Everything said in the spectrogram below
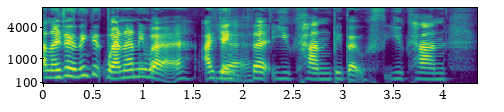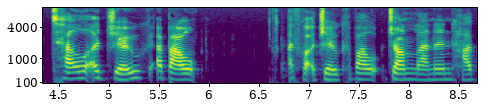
and I don't think it went anywhere. I think Yeah. that you can be both. You can tell a joke about I've got a joke about John Lennon had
